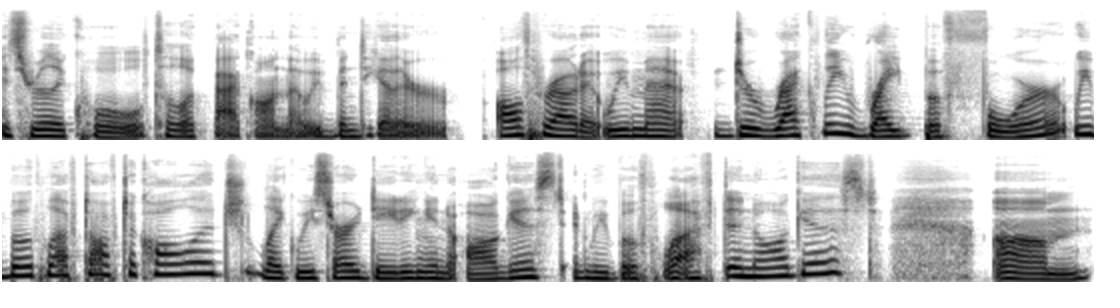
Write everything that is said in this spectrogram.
it's really cool to look back on that we've been together all throughout it. We met directly right before we both left off to college. Like we started dating in August and we both left in August. Um,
